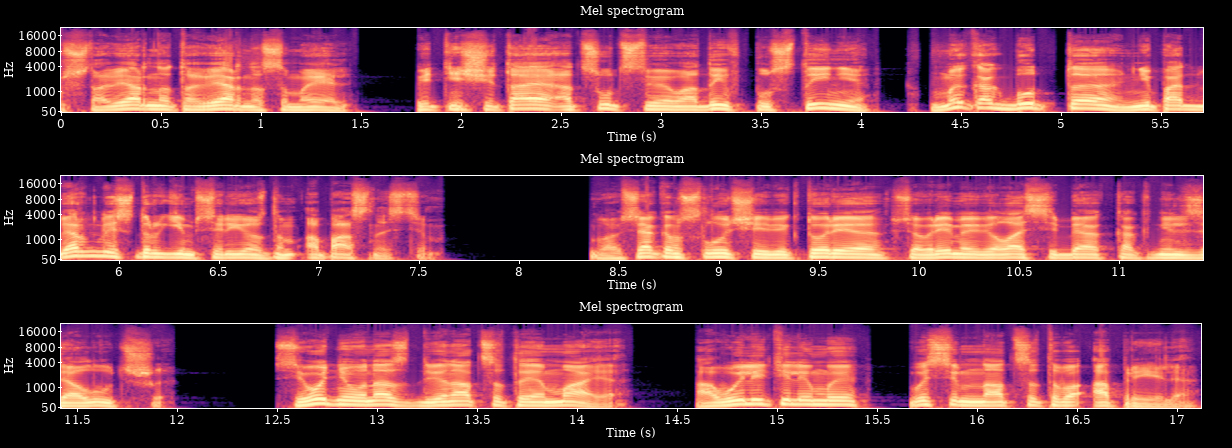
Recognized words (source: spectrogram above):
Что верно, то верно, Самуэль. Ведь не считая отсутствия воды в пустыне, мы как будто не подверглись другим серьезным опасностям. Во всяком случае, Виктория все время вела себя как нельзя лучше. Сегодня у нас 12 мая, а вылетели мы 18 апреля.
